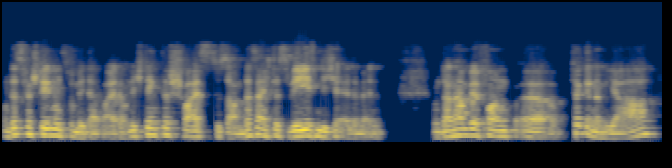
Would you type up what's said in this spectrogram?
Und das verstehen unsere Mitarbeiter. Und ich denke, das schweißt zusammen. Das ist eigentlich das wesentliche Element. Und dann haben wir von äh, circa einem Jahr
